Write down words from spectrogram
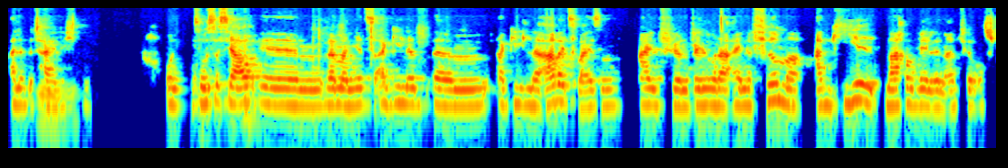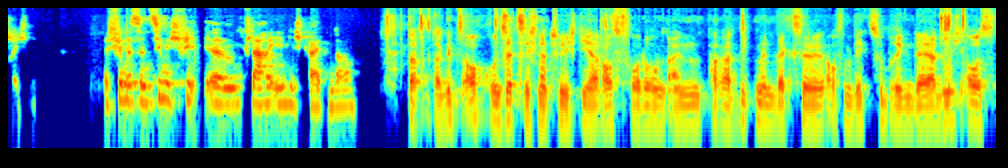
alle Beteiligten. Und so ist es ja auch, ähm, wenn man jetzt agile, ähm, agile Arbeitsweisen einführen will oder eine Firma agil machen will, in Anführungsstrichen. Ich finde, es sind ziemlich viel, ähm, klare Ähnlichkeiten da. Da, da gibt es auch grundsätzlich natürlich die Herausforderung, einen Paradigmenwechsel auf den Weg zu bringen, der ja durchaus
